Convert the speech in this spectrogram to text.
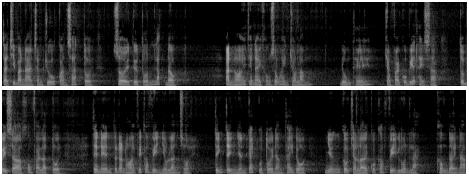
Tachibana chăm chú quan sát tôi, Rồi từ tốn lắc đầu. Anh nói thế này không giống anh cho lắm. Đúng thế, Chẳng phải cô biết hay sao? Tôi bây giờ không phải là tôi. Thế nên tôi đã nói với các vị nhiều lần rồi. Tính tình nhân cách của tôi đang thay đổi, Nhưng câu trả lời của các vị luôn là Không đời nào.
